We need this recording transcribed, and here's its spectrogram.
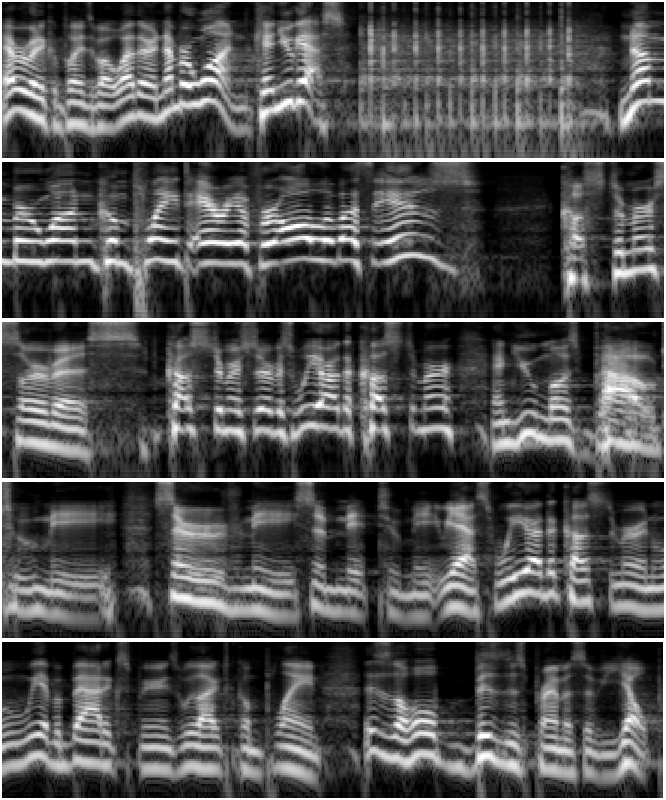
Everybody complains about weather. And number one, can you guess? Number one complaint area for all of us is customer service. Customer service. We are the customer, and you must bow to me, serve me, submit to me. Yes, we are the customer, and when we have a bad experience, we like to complain. This is the whole business premise of Yelp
